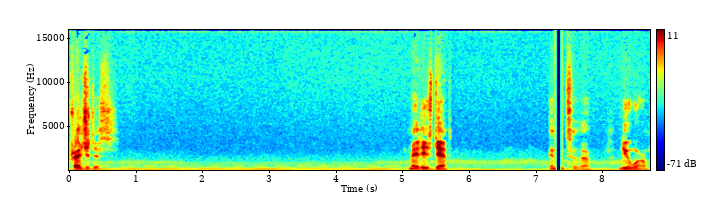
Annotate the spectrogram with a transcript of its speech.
prejudice made his dent into the new world.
